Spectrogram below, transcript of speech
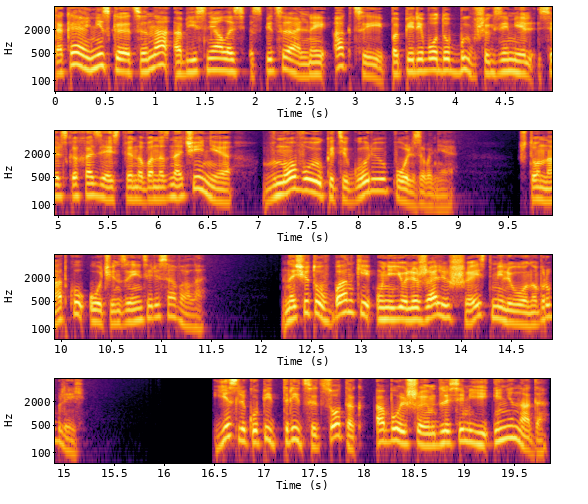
Такая низкая цена объяснялась специальной акцией по переводу бывших земель сельскохозяйственного назначения в новую категорию пользования, что Натку очень заинтересовало. На счету в банке у нее лежали 6 миллионов рублей. Если купить 30 соток, а больше им для семьи и не надо,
